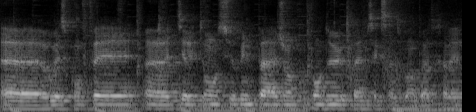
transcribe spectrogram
euh, Ou est-ce qu'on fait euh, directement sur une page en coupant deux? Le problème c'est que ça se voit un peu à travers.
